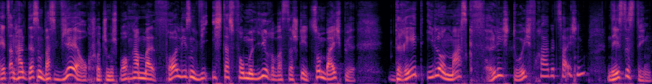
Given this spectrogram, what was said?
jetzt anhand dessen, was wir ja auch schon besprochen haben, mal vorlesen, wie ich das formuliere, was da steht. Zum Beispiel, dreht Elon Musk völlig durch? Fragezeichen. Nächstes Ding.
